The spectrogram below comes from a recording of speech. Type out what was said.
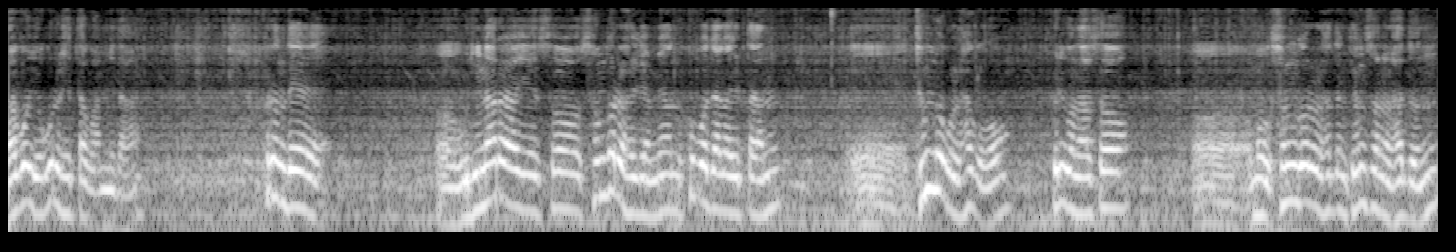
라고 요구를 했다고 합니다. 그런데 어, 우리나라에서 선거를 하려면 후보자가 일단 에, 등록을 하고 그리고 나서 어, 뭐 선거를 하든 경선을 하든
